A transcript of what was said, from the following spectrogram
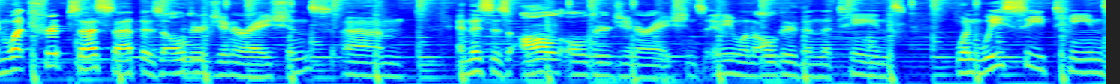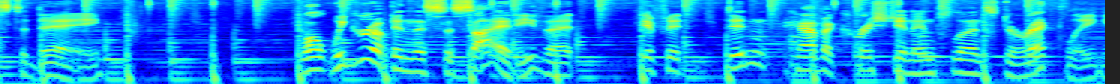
And what trips us up as older generations, um, and this is all older generations, anyone older than the teens, when we see teens today, well, we grew up in this society that if it didn't have a Christian influence directly,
